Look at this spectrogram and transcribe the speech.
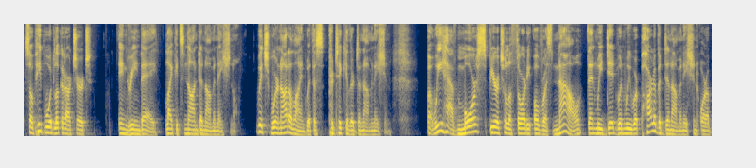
So people would look at our church in Green Bay like it's non denominational, which we're not aligned with a particular denomination. But we have more spiritual authority over us now than we did when we were part of a denomination or a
